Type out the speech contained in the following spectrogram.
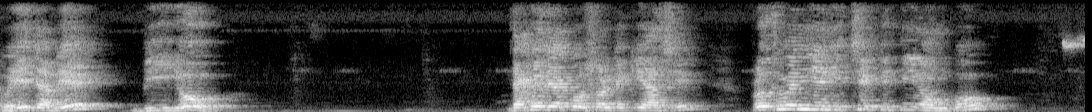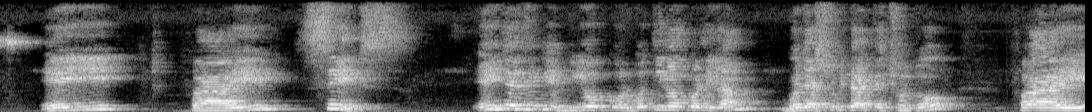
হয়ে যাবে বিয়োগ। দেখা যাক কৌশলটা কি আছে। প্রথমে নিয়ে নিচ্ছে একটি তিন অঙ্ক। এইট ফাইভ সিক্স এইটা থেকে বিয়োগ করব, তিন অঙ্ক নিলাম। বোঝার সুবিধার্থে ছোট। ফাইভ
